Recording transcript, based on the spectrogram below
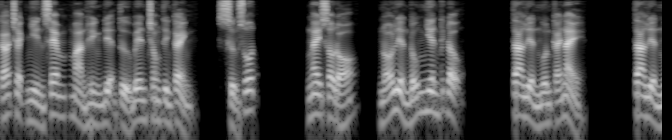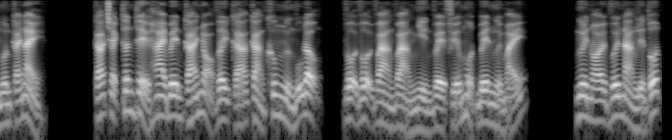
Cá trạch nhìn xem màn hình điện tử bên trong tình cảnh, sửng sốt. Ngay sau đó, nó liền bỗng nhiên kích động. Ta liền muốn cái này. Ta liền muốn cái này. Cá trạch thân thể hai bên cá nhỏ vây cá càng không ngừng vũ động, vội vội vàng vàng nhìn về phía một bên người máy ngươi nói với nàng liền tốt.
